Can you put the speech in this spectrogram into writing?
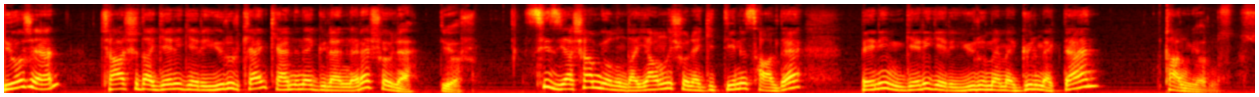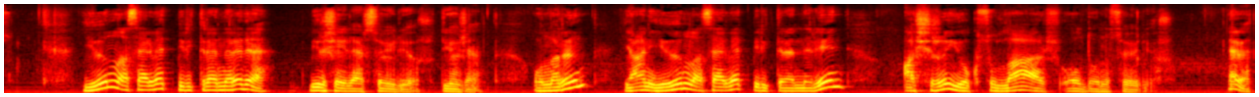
Diyojen çarşıda geri geri yürürken kendine gülenlere şöyle diyor. Siz yaşam yolunda yanlış yöne gittiğiniz halde benim geri geri yürümeme gülmekten utanmıyor musunuz? Yığınla servet biriktirenlere de bir şeyler söylüyor Diyojen. Onların yani yığınla servet biriktirenlerin aşırı yoksullar olduğunu söylüyor. Evet,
